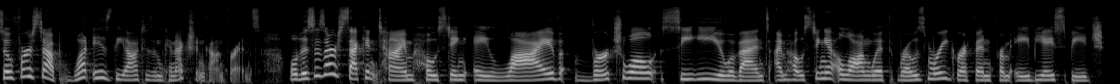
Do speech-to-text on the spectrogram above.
So, first up, what is the Autism Connection Conference? Well, this is our second time hosting a live virtual CEU event. I'm hosting it along with Rosemary Griffin from ABA Speech.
